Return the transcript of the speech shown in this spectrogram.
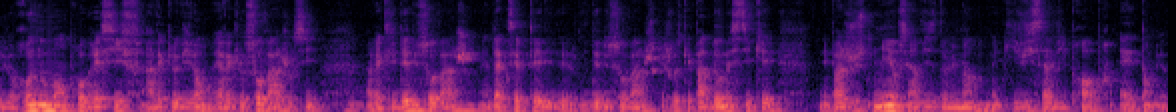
du renouement progressif avec le vivant et avec le sauvage aussi, avec l'idée du sauvage, et d'accepter l'idée du sauvage, quelque chose qui n'est pas domestiqué, n'est pas juste mis au service de l'humain, mais qui vit sa vie propre, et tant mieux.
